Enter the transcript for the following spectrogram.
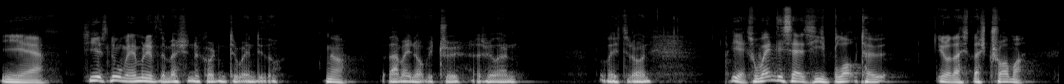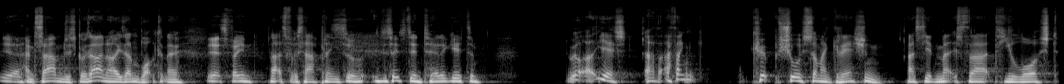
Yeah. He has no memory of the mission, according to Wendy, though. No. But that might not be true, as we learn later on. Yeah. So Wendy says he's blocked out, you know, this this trauma, Yeah. and Sam just goes, "Ah, no, he's unblocked it now. yeah, it's fine. That's what's happening." So he decides to interrogate him. Well, uh, yes, I, th- I think Coop shows some aggression as he admits that he lost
